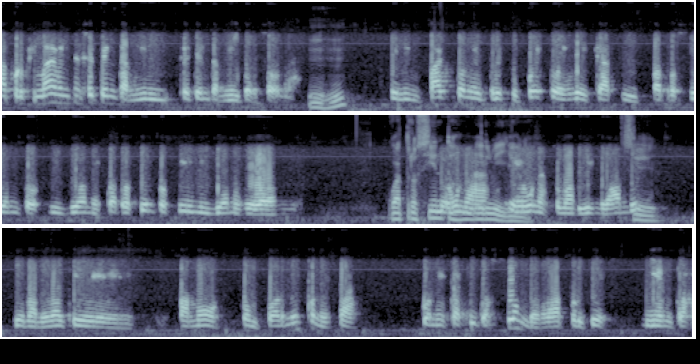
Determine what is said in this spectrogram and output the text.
aproximadamente 70 mil 70 mil personas. El impacto en el presupuesto es de casi 400 millones, 400 mil millones de guaraníes. 400 mil millones. Es una suma bien grande, de manera que estamos conformes con esta con esta situación, ¿verdad? Porque mientras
